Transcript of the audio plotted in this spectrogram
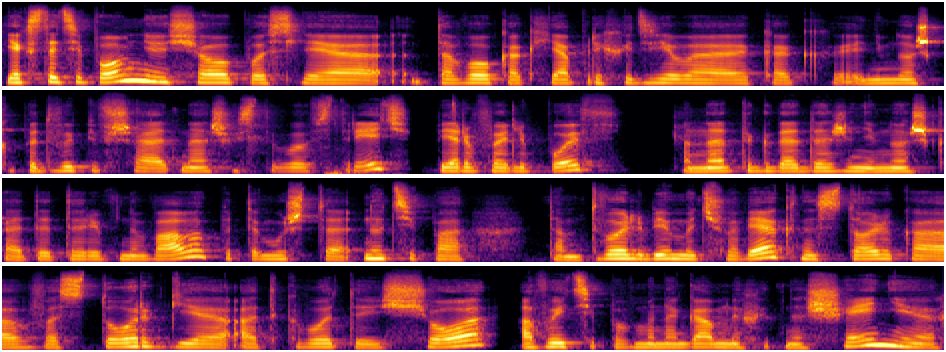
Я, кстати, помню еще после того, как я приходила как немножко подвыпившая от наших с тобой встреч, первая любовь, она тогда даже немножко от этого ревновала, потому что, ну, типа, там твой любимый человек настолько в восторге от кого-то еще, а вы типа в моногамных отношениях,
